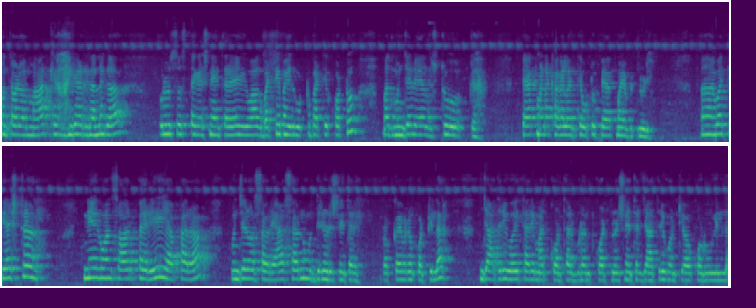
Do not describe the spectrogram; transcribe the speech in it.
ಕುಂತವಳೆ, ಒಂದು ಮಾತು ಕೇಳಾಗ್ಯಾಡ್ರಿ ನನಗೆ. ಫುಲ್ ಸುಸ್ತಾಗೆ ಸ್ನೇಹಿತರೆ. ಇವಾಗ ಬಟ್ಟೆ ಮೈದು ಹುಟ್ಟು ಬಟ್ಟೆ ಕೊಟ್ಟು, ಮತ್ತು ಮುಂಜಾನೆ ಅಷ್ಟು ಪ್ಯಾಕ್ ಮಾಡೋಕ್ಕಾಗಲ್ಲ ಅಂತ ಹುಟ್ಟು ಪ್ಯಾಕ್ ಮಾಡಿಬಿಟ್ಟು ನೋಡಿ. ಇವತ್ತು ಎಷ್ಟು ಇನ್ನೇಗ ಒಂದು ಸಾವಿರ ರೂಪಾಯಿ ರೀ ವ್ಯಾಪಾರ. ಮುಂಜಾನೆ ಒಂದು ಸಾವಿರ, ಎರಡು ಸಾವಿರನೂ ಉದ್ರಿ ನೋಡಿ ಸ್ನೇಹಿತರೆ. ರೊಕ್ಕ ಏನು ಕೊಟ್ಟಿಲ್ಲ. ಜಾತ್ರೆಗೆ ಹೋಯ್ತಾರೆ, ಮತ್ತು ಕೊಡ್ತಾರೆ ಬಿಡು ಅಂತ ಕೊಟ್ಟು ನೋಡಿ ಸ್ನೇಹಿತರೆ. ಜಾತ್ರೆಗೆ ಹೊಂಟಿವ ಕೊಡು, ಇಲ್ಲ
